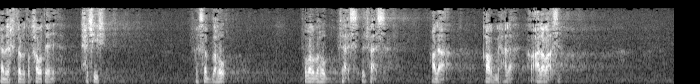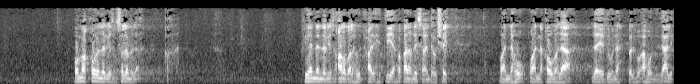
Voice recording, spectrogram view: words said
كان يختلط الخبط الحشيش. فسبه فضربه بفأس بالفأس. على قرنه على على رأسه. وما قول النبي صلى الله عليه وسلم في أن النبي عرض له عليه الدية فقال ليس عنده شيء وأنه وأن قومه لا لا يدونه بل هو أهون من ذلك.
